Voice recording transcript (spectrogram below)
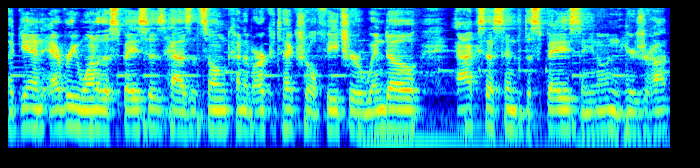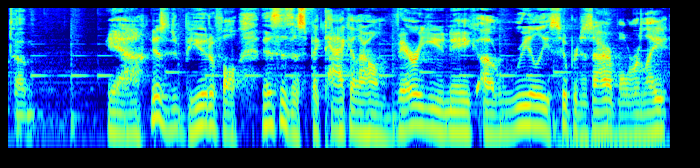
Again, every one of the spaces has its own kind of architectural feature, window, access into the space, and you know, and here's your hot tub. Yeah, this is beautiful. This is a spectacular home, very unique, a really super desirable relate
